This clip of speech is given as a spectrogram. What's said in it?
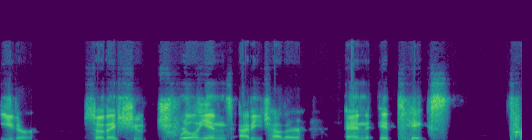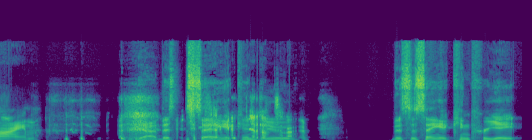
either. So they shoot trillions at each other, and it takes time. yeah, this is saying it can do. This is saying it can create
